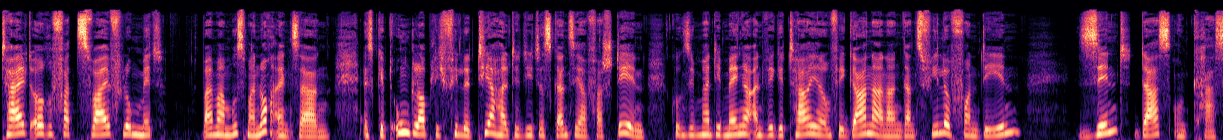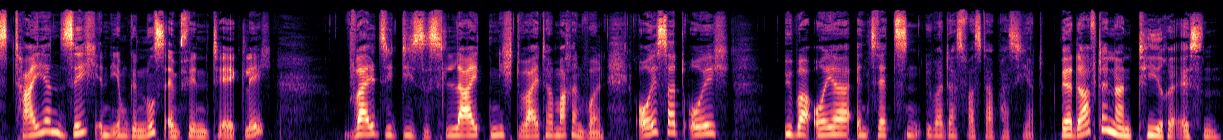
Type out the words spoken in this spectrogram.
teilt eure Verzweiflung mit. Weil man muss mal noch eins sagen. Es gibt unglaublich viele Tierhalter, die das Ganze ja verstehen. Gucken Sie mal die Menge an Vegetariern und Veganern an. Ganz viele von denen sind das und kasteien sich in ihrem Genussempfinden täglich weil sie dieses Leid nicht weitermachen wollen. Äußert euch über euer Entsetzen über das, was da passiert. Wer darf denn dann Tiere essen?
